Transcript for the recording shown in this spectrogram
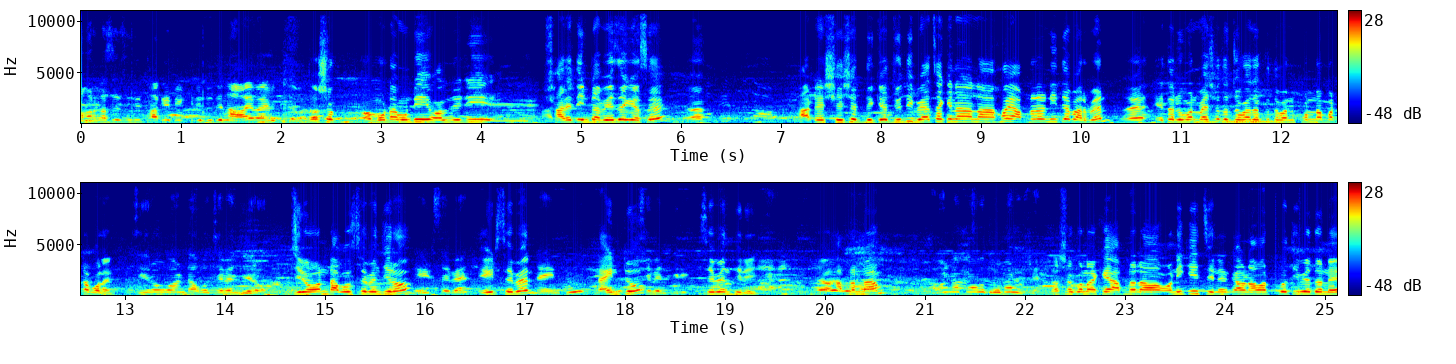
আমার কাছে যদি থাকে বিক্রি যদি না হয় ভাই আমি দিতে পারব। দর্শক মোটামুটি অলরেডি সাড়ে তিনটা বেজে গেছে। হাটের শেষের দিকে। যদি বেচা কেনা না হয় আপনারা নিতে পারবেন। এটা রুমান ভাইয়ের সাথে যোগাযোগ করতে পারেন। ফোন নাম্বারটা বলেন। Zero one double seven zero. Zero one double seven zero eight seven eight seven nine two nine two seven three. Seven three. আপনার নাম? আমার নাম মোহাম্মদ রোমান হোসেন। দর্শক ওনাকে আপনারা অনেকেই চেনেন কারণ আমার প্রতিবেদনে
